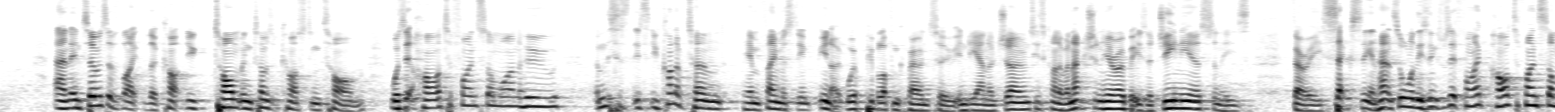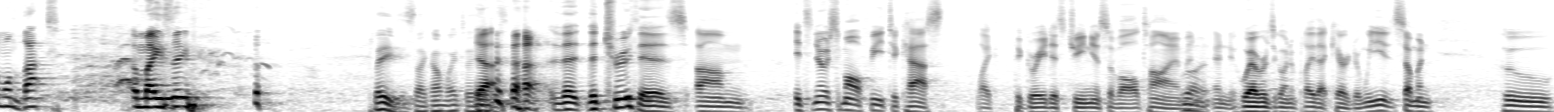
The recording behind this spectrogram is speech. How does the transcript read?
And in terms of like the you, Tom, in terms of casting Tom, was it hard to find someone who? And this is it's, you kind of turned him famously. You know, people often compare him to Indiana Jones. He's kind of an action hero, but he's a genius and he's very sexy and handsome. All of these things. Was it hard to find someone that amazing? Please, I can't wait to hear this. Yeah. the the truth is, um, it's no small feat to cast like the greatest genius of all time, Right. and, and whoever's going to play that character. We needed someone who,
